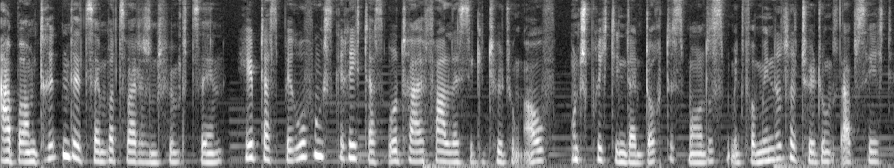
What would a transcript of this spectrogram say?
Aber am 3. Dezember 2015 hebt das Berufungsgericht das Urteil fahrlässige Tötung auf und spricht ihn dann doch des Mordes mit verminderter Tötungsabsicht,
